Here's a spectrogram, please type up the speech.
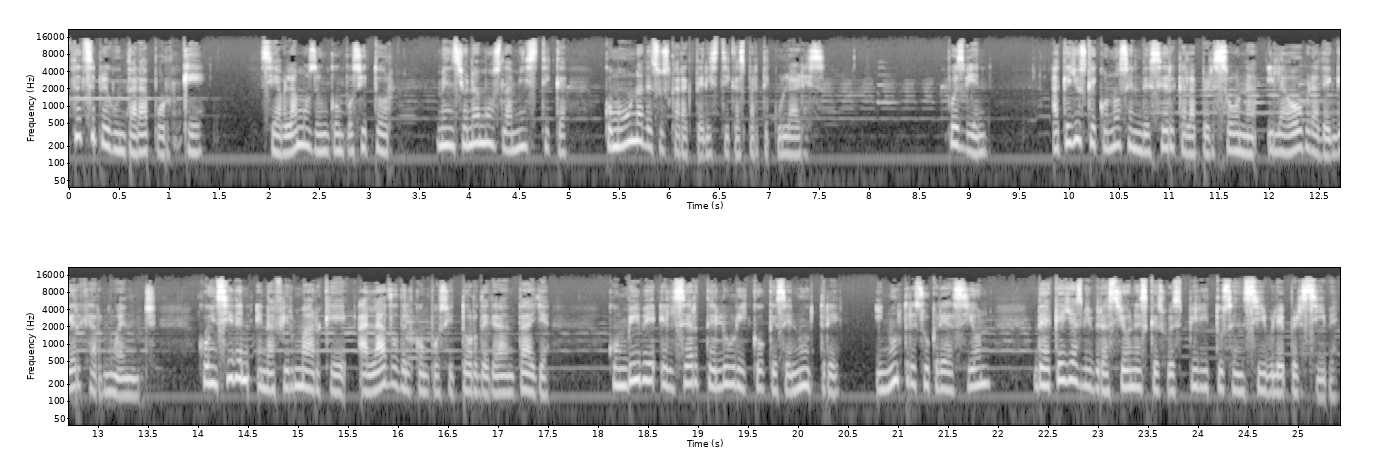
Usted se preguntará por qué, si hablamos de un compositor, mencionamos la mística como una de sus características particulares. Pues bien, aquellos que conocen de cerca la persona y la obra de Gerhard Muench coinciden en afirmar que, al lado del compositor de gran talla, convive el ser telúrico que se nutre y nutre su creación de aquellas vibraciones que su espíritu sensible percibe.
